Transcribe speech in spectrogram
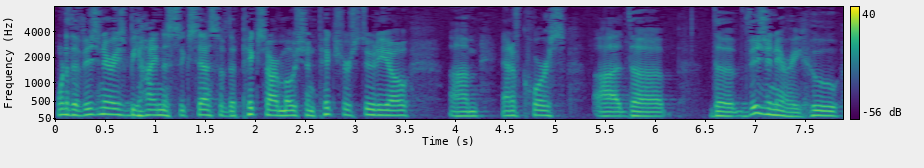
one of the visionaries behind the success of the Pixar motion picture studio, um, and of course uh, the the visionary who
